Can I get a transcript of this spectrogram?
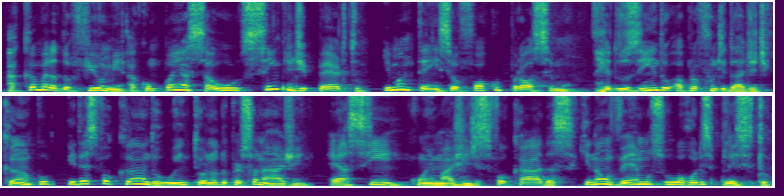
a câmera do filme acompanha Saul sempre de perto e mantém seu foco próximo, reduzindo a profundidade de campo e desfocando o entorno do personagem. É assim, com imagens desfocadas, que não vemos o horror explícito,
